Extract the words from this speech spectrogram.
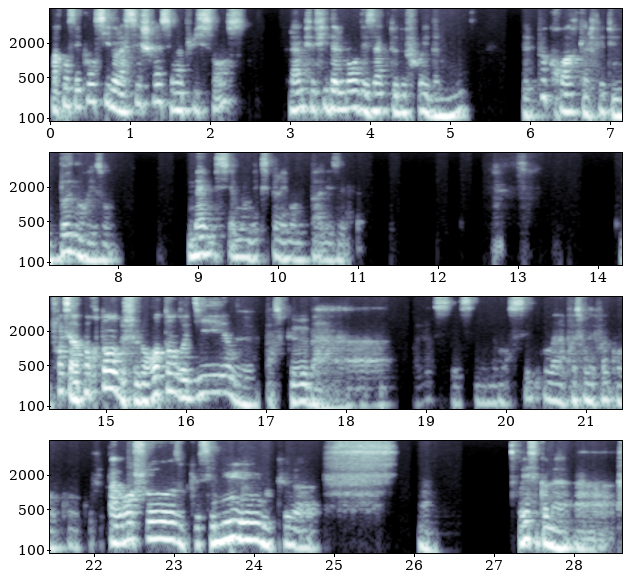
Par conséquent, si dans la sécheresse et l'impuissance, l'âme fait fidèlement des actes de foi et d'amour, elle peut croire qu'elle fait une bonne oraison, même si elle n'en expérimente pas les effets. Je crois que c'est important de se le entendre dire, parce que on a l'impression des fois qu'on ne fait pas grand-chose, ou que c'est nul, ou que... Euh, voyez, c'est comme...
